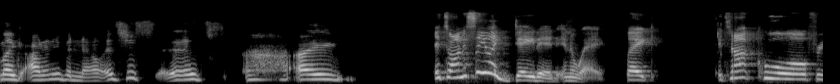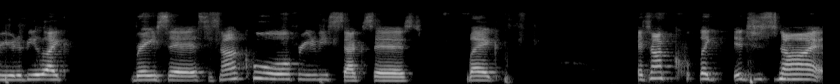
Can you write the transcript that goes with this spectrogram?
like I don't even know. It's just it's I it's honestly like dated in a way. Like, it's not cool for you to be like racist. It's not cool for you to be sexist. Like, it's not like it's just not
